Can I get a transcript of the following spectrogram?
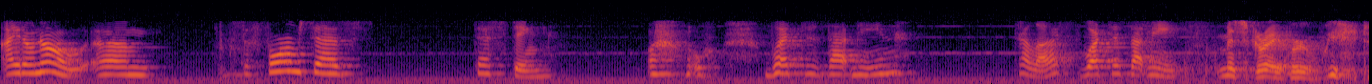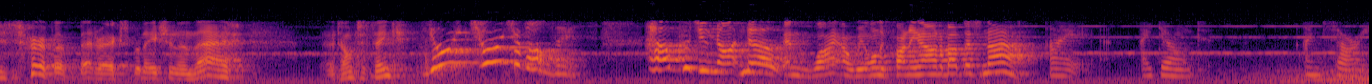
I don't know. Um, the form says testing. what does that mean? Tell us. What does that mean? Miss Graper, we deserve a better explanation than that. Uh, don't you think? You're in charge of all this. How could you not know? And why are we only finding out about this now? I. I don't. I'm sorry.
